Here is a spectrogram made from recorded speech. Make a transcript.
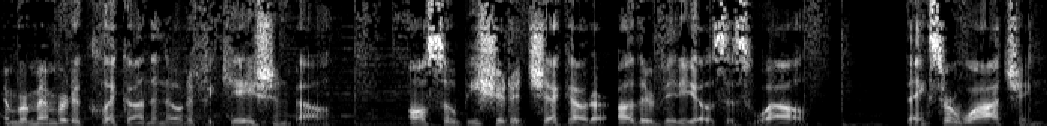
and remember to click on the notification bell. Also, be sure to check out our other videos as well. Thanks for watching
